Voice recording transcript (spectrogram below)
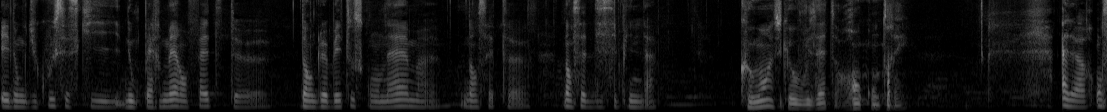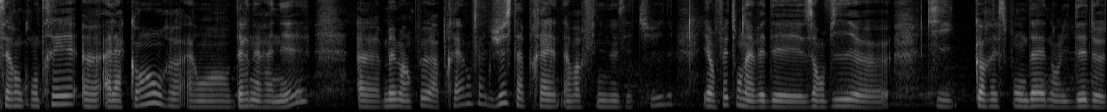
Et donc du coup, c'est ce qui nous permet en fait de, d'englober tout ce qu'on aime dans cette, dans cette discipline-là. Comment est-ce que vous vous êtes rencontrés? Alors, on s'est rencontrés euh, à la Cambre euh, en dernière année, euh, même un peu après, en fait, juste après avoir fini nos études. Et en fait, on avait des envies qui correspondaient dans l'idée de,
